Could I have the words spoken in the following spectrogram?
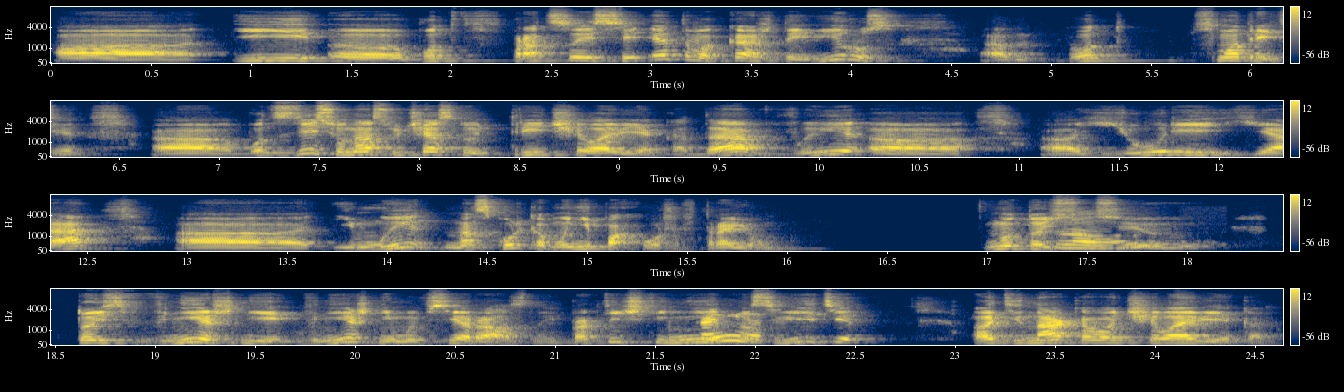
А, и э, вот в процессе этого каждый вирус, э, вот смотрите, вот здесь у нас участвуют три человека, да, вы, Юрий, я, и мы, насколько мы не похожи втроем. Ну, то есть... Ну. То есть внешне, внешне мы все разные. Практически нет Конечно. на свете одинакового человека.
